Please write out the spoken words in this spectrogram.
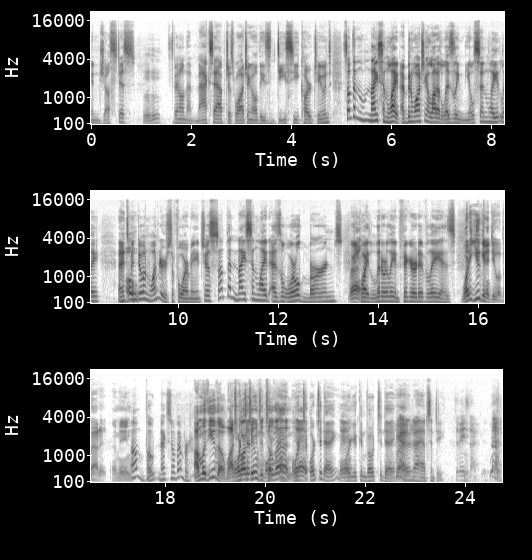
Injustice. Mm-hmm. Been on that Max app just watching all these DC cartoons. Something nice and light. I've been watching a lot of Leslie Nielsen lately, and it's been doing wonders for me. Just something nice and light as the world burns, Right. quite literally and figuratively. As What are you going to do about it? I mean, I'll vote next November. I'm with you though. Watch Or to- cartoons until or, then. or, yeah. to- or today, Yeah. or you can vote today. Yeah, nah, absentee. Today's not good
